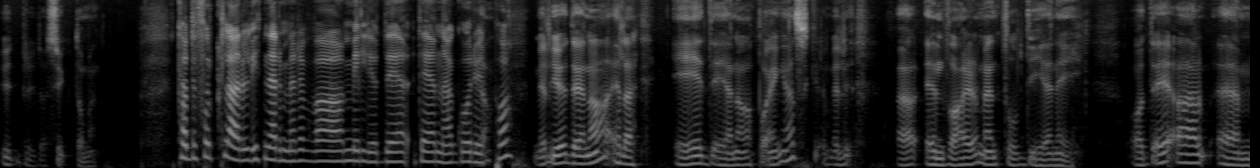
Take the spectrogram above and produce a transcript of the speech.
utbruddet av sykdommen. Kan du forklare litt nærmere hva miljø-DNA går ut ja. på? Miljø-DNA, eller e-DNA på engelsk, er environmental DNA. Og det er um,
